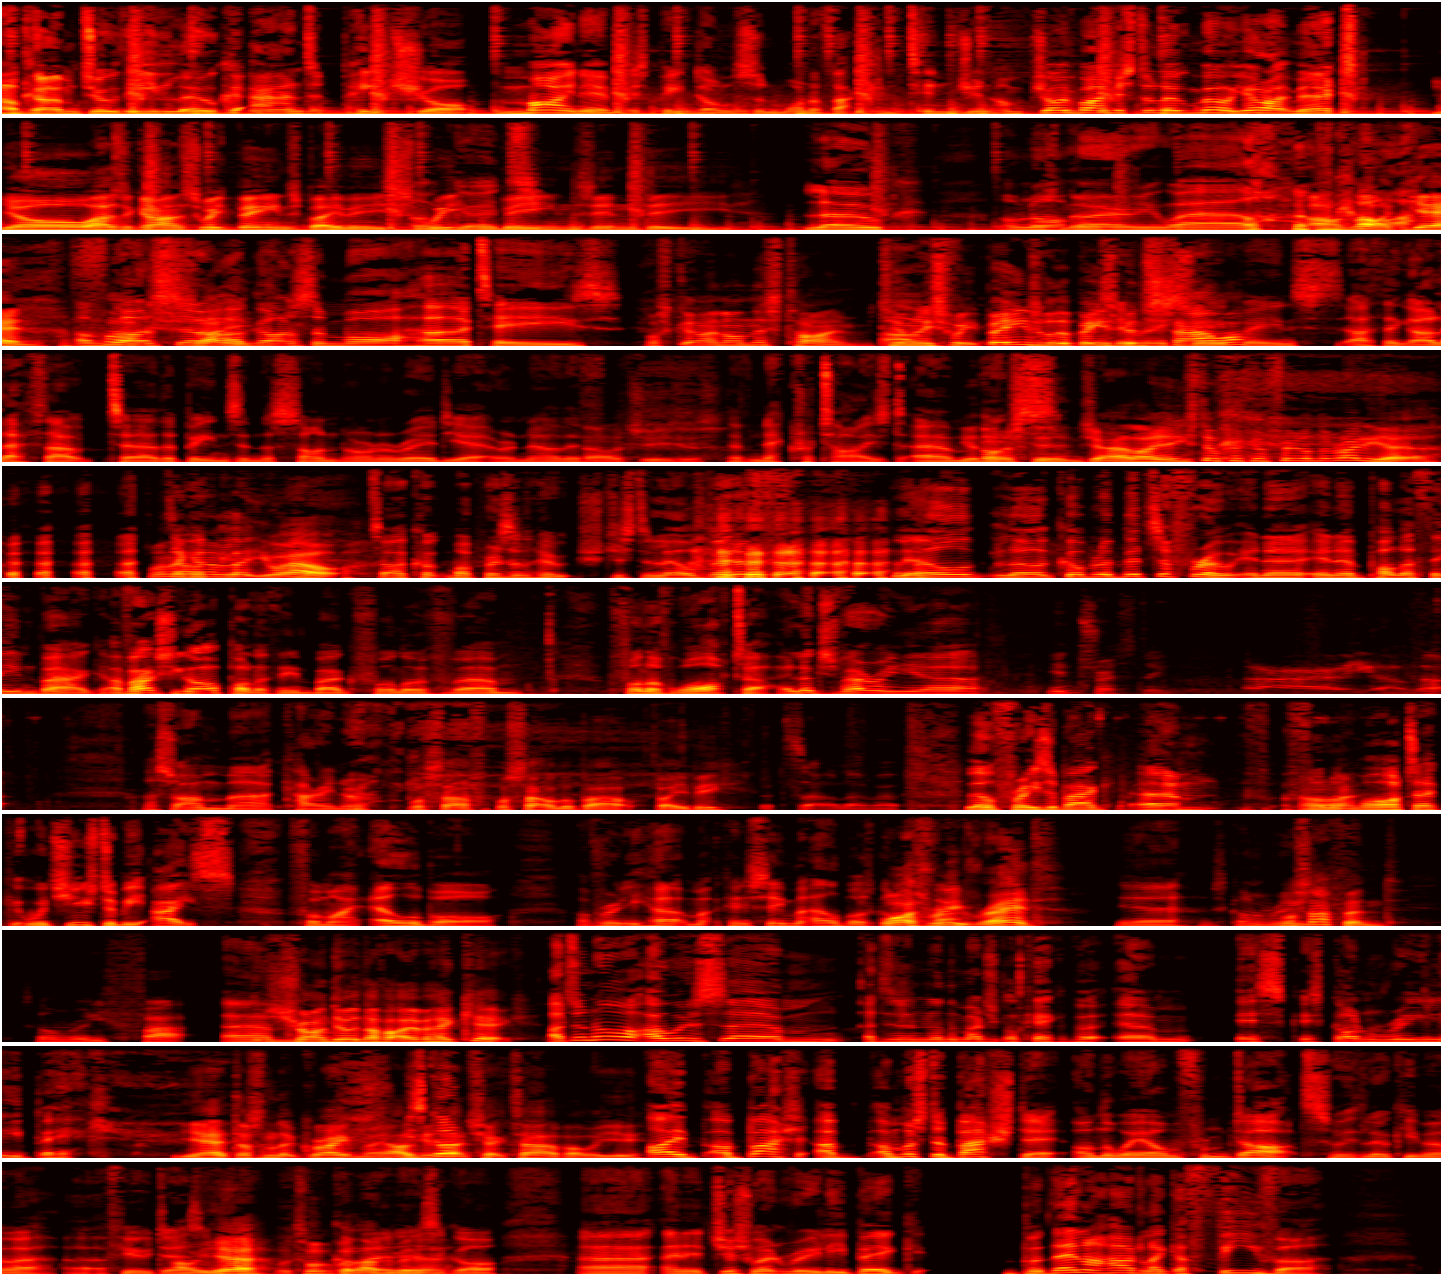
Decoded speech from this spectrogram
Welcome to the Luke and Pete Show. My name is Pete Donaldson, one of that contingent. I'm joined by Mr. Luke Mill. You alright, mate? yo, how's it going? Sweet beans, baby. Sweet good. beans indeed. Luke, I'm not very well. Oh, I've not again. For I've got fuck's some. I've sake. got some more hurties. What's going on this time? Too Um, many sweet beans? Were the beans Too been many sour? sweet beans. I think I left out uh, the beans in the sun or on a radiator, and now they've Oh, Jesus. they've necrotized. Um, You're not it's- still in jail, are you? You're still cooking food on the radiator. when are they going to let you out? So I cooked my prison hooch, just a little bit of little little couple of bits of fruit in a in a polythene bag. I've actually got a polythene bag full of um, full of water. It looks very uh, interesting. Ah, there you go. That- That's what I'm uh, carrying around. What's that? What's that all about, baby? That's all over. Little freezer bag um, f- full Alright. of water, which used to be ice for my elbow. I've really hurt. My, can you see my elbow's gone? Well, it's fat. really red. Yeah, it's gone really. What's happened? It's gone really fat. Did Um, you try and do another overhead kick? I don't know. I was um, I did another magical kick, but um, it's it's gone really big. Yeah, it doesn't look great, mate. I'll It's get got- that checked out if I were you. I I bash I, I must have bashed it on the way home from darts with Lukey Miller a few days Oh, ago. yeah, we'll talk about that in a minute. ago, uh, and it just went really big. But then I had like a fever,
